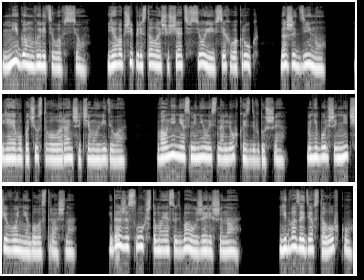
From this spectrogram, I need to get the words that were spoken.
мигом вылетело все. Я вообще перестала ощущать все и всех вокруг, даже Дину. Я его почувствовала раньше, чем увидела. Волнение сменилось на легкость в душе. Мне больше ничего не было страшно. И даже слух, что моя судьба уже решена. Едва зайдя в столовку,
